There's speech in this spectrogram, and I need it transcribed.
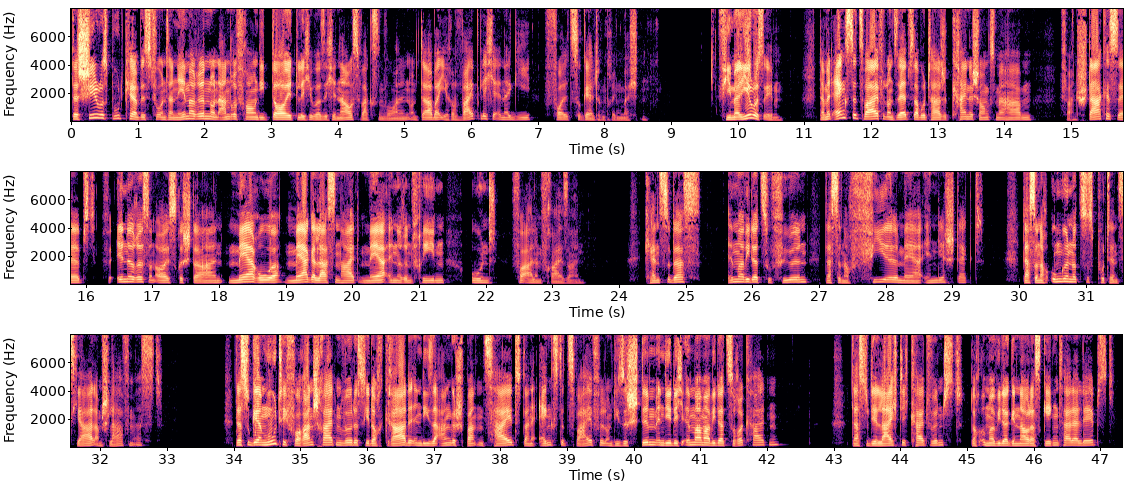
Das Shiros Bootcamp ist für Unternehmerinnen und andere Frauen, die deutlich über sich hinauswachsen wollen und dabei ihre weibliche Energie voll zur Geltung bringen möchten. Female Heroes eben. Damit Ängste, Zweifel und Selbstsabotage keine Chance mehr haben, für ein starkes Selbst, für inneres und äußeres Strahlen, mehr Ruhe, mehr Gelassenheit, mehr inneren Frieden und vor allem frei sein. Kennst du das? Immer wieder zu fühlen, dass da noch viel mehr in dir steckt? Dass da noch ungenutztes Potenzial am Schlafen ist? Dass du gern mutig voranschreiten würdest, jedoch gerade in dieser angespannten Zeit deine Ängste, Zweifel und diese Stimmen in dir dich immer mal wieder zurückhalten? Dass du dir Leichtigkeit wünschst, doch immer wieder genau das Gegenteil erlebst?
